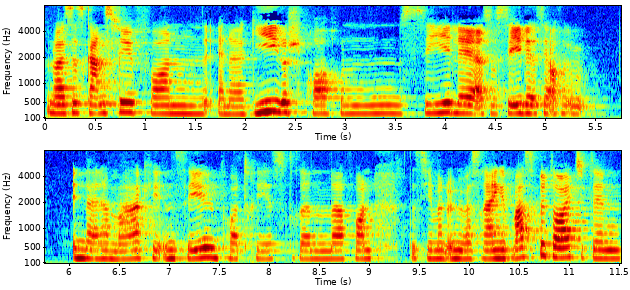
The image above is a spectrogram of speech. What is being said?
Und du hast jetzt ganz viel von Energie gesprochen, Seele. Also Seele ist ja auch im, in deiner Marke, in Seelenporträts drin, davon, dass jemand irgendwie was reingibt. Was bedeutet denn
